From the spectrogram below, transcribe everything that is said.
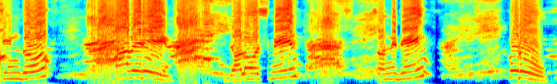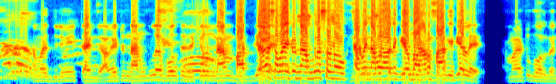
সিন্ধু। কাবেরী। জল অস্মিন সন্নিধি। কুরু। আমার দুই মিনিট টাইম দাও। আমি একটু নামগুলো বলতে যে কেউ নাম বাদ যারা গেলে সবাই একটু নামগুলো শোনো। সবাই নাম বাদ গেলে। আমার একটু বলবেন।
